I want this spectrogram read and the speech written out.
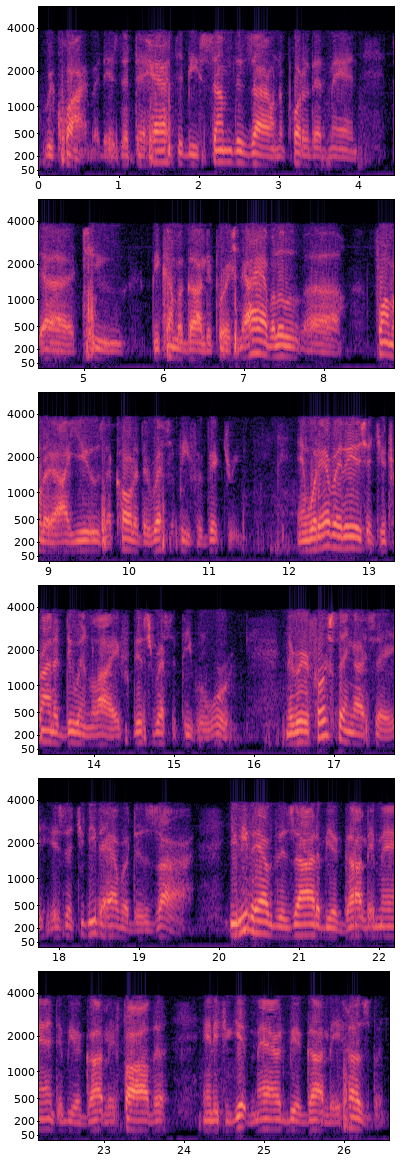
requirement is that there has to be some desire on the part of that man uh, to become a godly person. I have a little uh, formula I use. I call it the recipe for victory. And whatever it is that you're trying to do in life, this recipe will work. The very first thing I say is that you need to have a desire. You need to have the desire to be a godly man, to be a godly father, and if you get married, be a godly husband.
